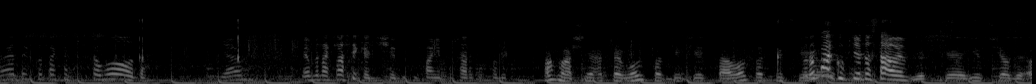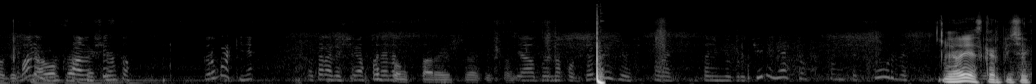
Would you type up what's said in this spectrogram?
No, ale tylko taka czysta woda. Ja, ja bym na klasykę dzisiaj by tu fajnie poszarpał sobie. A właśnie, a czemu? Co ci się stało? Coś już się... Robaków nie dostałem. Już się, już się ode, odechciało Mam, dostałem klasyka? wszystko. Robaki, nie? No teraz wiesz, ja To wczoraj na, są stare jeszcze jakieś tam. ja byłem na pogrzebie, że wczoraj zanim my wrócili, nie? To, to mi się kurde. Jo, jest karpiczek.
